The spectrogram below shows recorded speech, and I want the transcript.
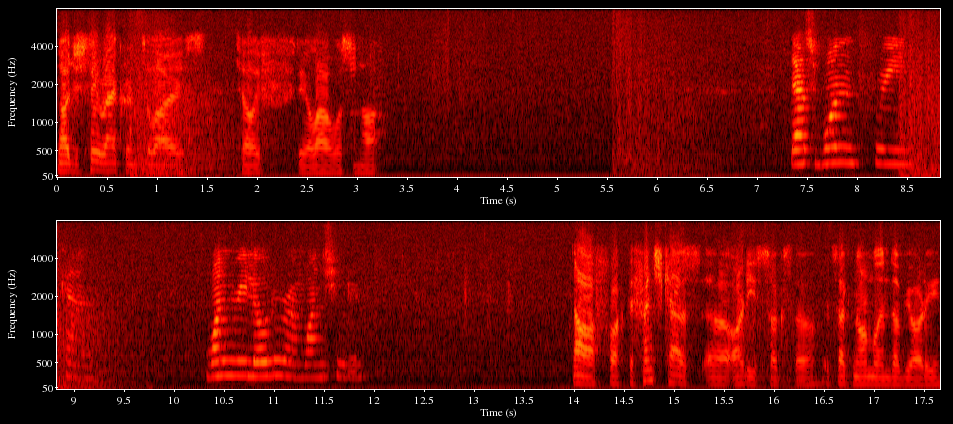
No, just stay ranker until I tell if they allow us or not. That's one free cannon. One reloader and one shooter. Oh fuck, the French cast uh, RD sucks though. It's like normal in WRD.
